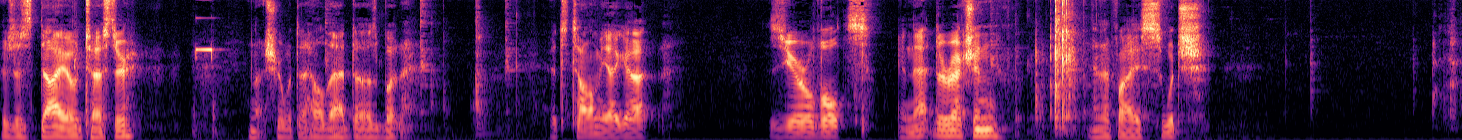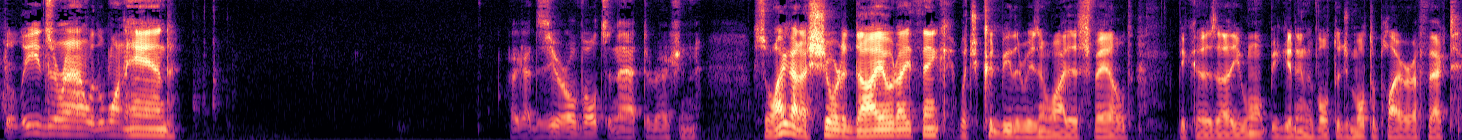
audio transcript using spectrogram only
there's this diode tester. I'm not sure what the hell that does, but it's telling me I got zero volts in that direction. And if I switch the leads around with one hand, I got zero volts in that direction. So I got a shorted diode, I think, which could be the reason why this failed. Because uh, you won't be getting the voltage multiplier effect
